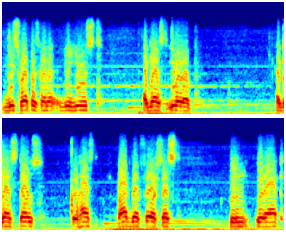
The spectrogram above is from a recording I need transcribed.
This weapon is going to be used against Europe, against those who, has, who have their forces in Iraq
